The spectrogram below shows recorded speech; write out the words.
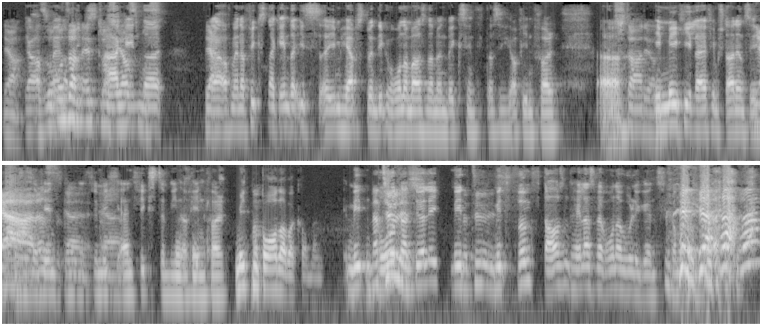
ja, Ja, also unseren Enthusiasmus. Ja. Ja. auf meiner fixen Agenda ist äh, im Herbst, wenn die Corona-Maßnahmen weg sind, dass ich auf jeden Fall äh, Im im Michi live im Stadion sehe. Ja, das ist auf das jeden ist Fall geil. für mich Ja. ein Fixtermin auf jeden Fall. Mit dem Board aber kommen. Mit dem Natürlich. Boot natürlich, mit, Natürlich. mit 5000 Hellas Verona Hooligans. Ja.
